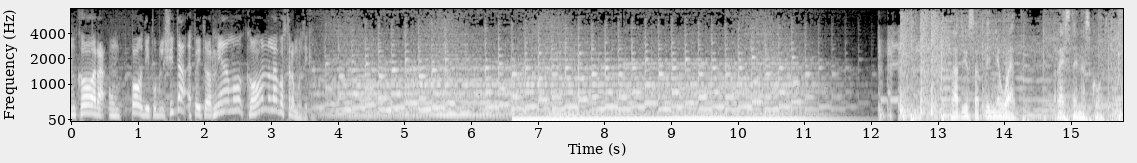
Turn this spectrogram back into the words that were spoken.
Ancora un po' di pubblicità e poi torniamo con la vostra musica. Radio Sardegna Web. Resta in ascolto.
